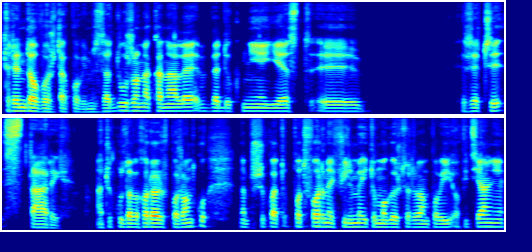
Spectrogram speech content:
trendowo, że tak powiem. Za dużo na kanale według mnie jest y, rzeczy starych, znaczy kultowe horrory w porządku, na przykład potworne filmy, i tu mogę już teraz Wam powiedzieć oficjalnie,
